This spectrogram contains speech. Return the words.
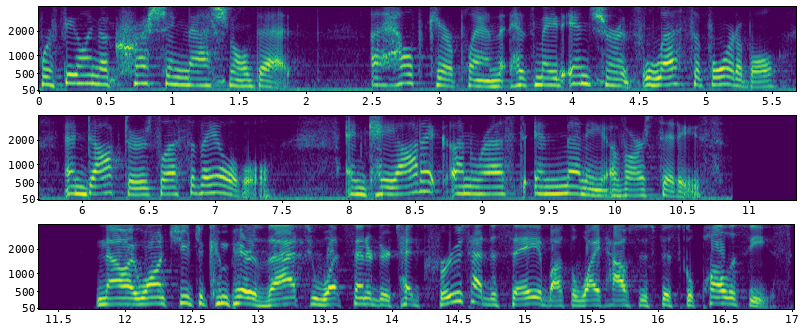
We're feeling a crushing national debt a health care plan that has made insurance less affordable and doctors less available, and chaotic unrest in many of our cities. Now, I want you to compare that to what Senator Ted Cruz had to say about the White House's fiscal policies.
